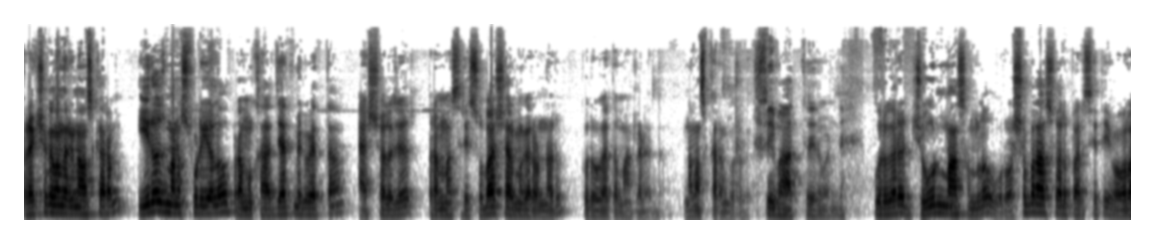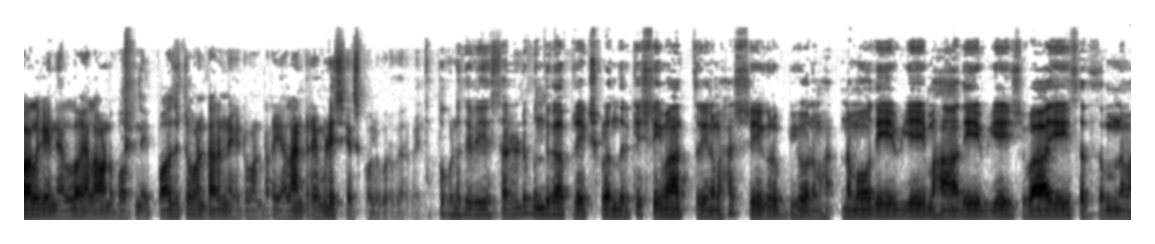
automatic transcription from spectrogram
ప్రేక్షకులందరికీ నమస్కారం. ఈ రోజు మన స్టూడియోలో ప్రముఖ ఆధ్యాత్మికవేత్త ఆస్ట్రాలజర్ బ్రహ్మశ్రీ సుభాష్ శర్మ గారు ఉన్నారు. గురుగారితో మాట్లాడేద్దాం. నమస్కారం గురుగారు. శ్రీ మాత్రేనమండి గురుగారు జూన్ మాసంలో వృషభ రాశి వారి పరిస్థితి ఓవరాల్గా ఈ నెలలో ఎలా ఉండబోతుంది? పాజిటివ్ అంటారు నెగిటివ్ అంటారు? ఎలాంటి రెమెడీస్ చేసుకోవాలి గురుగారు వీళ్ళు తప్పకుండా తెలియజేస్తాడంటే ముందుగా ప్రేక్షకులందరికీ శ్రీమాత్రి నమ శ్రీ గురుభ్యో నమ. నమో దేవ్యై మహాదేవ్యై శివాయై సతతం నమ.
